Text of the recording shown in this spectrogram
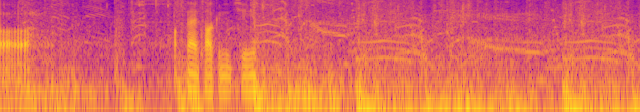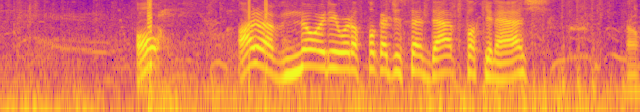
Ah, I was kind of talking to you. Oh! I don't have no idea where the fuck I just sent that fucking Ash. Oh.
